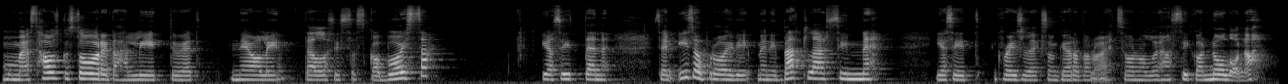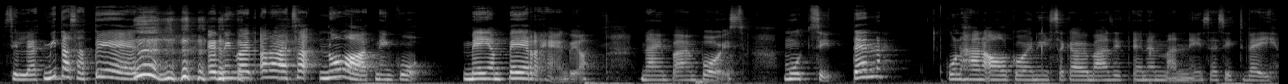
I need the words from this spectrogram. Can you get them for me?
mun mielestä hauska story tähän liittyy, että ne oli tällaisissa skaboissa. Ja sitten sen isoproidi meni battlaa sinne. Ja sit Crazy Legs on kertonut, että se on ollut ihan sika nolona. Silleen, että mitä sä teet? että niinku, et älä, että sä nolaat niinku meidän perheen ja näin päin pois. Mut sitten, kun hän alkoi niissä käymään sit enemmän, niin se sit vei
